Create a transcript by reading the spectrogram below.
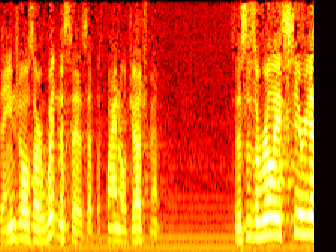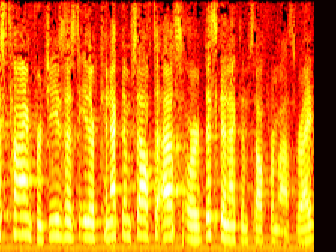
The angels are witnesses at the final judgment. So this is a really serious time for Jesus to either connect himself to us or disconnect himself from us, right?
